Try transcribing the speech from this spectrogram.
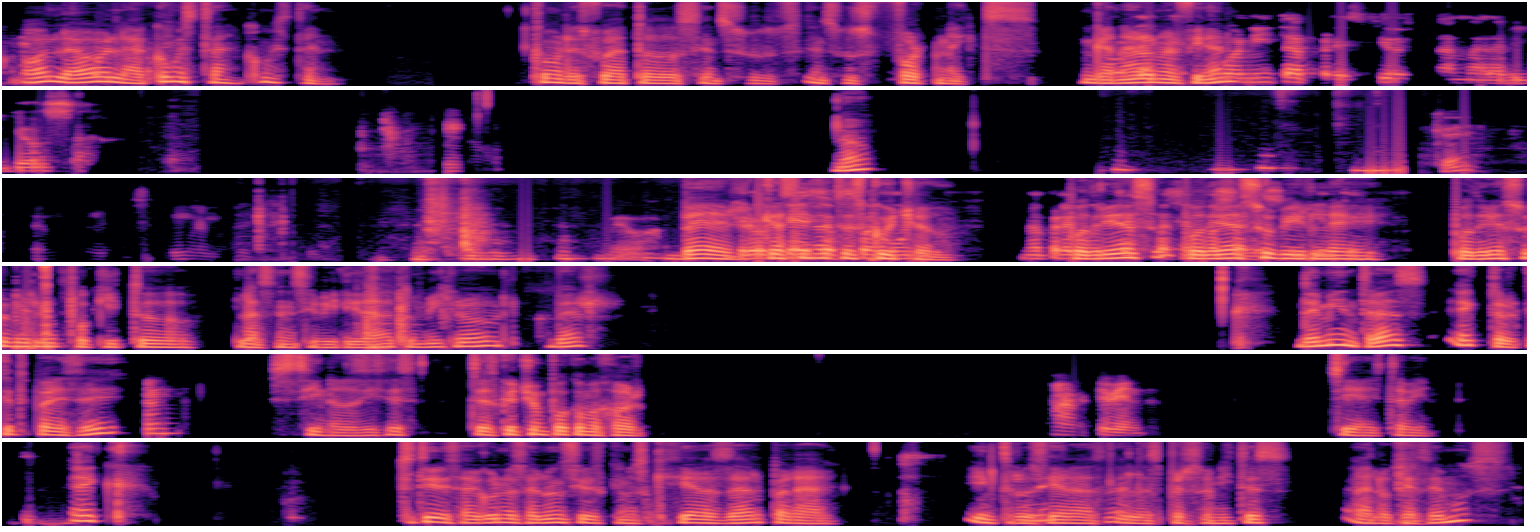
Hola, hola, ¿cómo están? ¿Cómo están? ¿Cómo les fue a todos en sus, en sus Fortnites? ¿Ganaron Hola, al final? Bonita, preciosa, maravillosa. ¿No? ¿Qué? Ver, Creo casi no te muy- escucho. No ¿Podrías, podrías subirle, podrías subirle un poquito la sensibilidad a tu micro, Ver? De mientras, Héctor, ¿qué te parece? Si nos dices, te escucho un poco mejor. Ah, qué bien. Sí, ahí está bien. Ek, ¿tú tienes algunos anuncios que nos quisieras dar para introducir a las, a las personitas a lo que hacemos?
